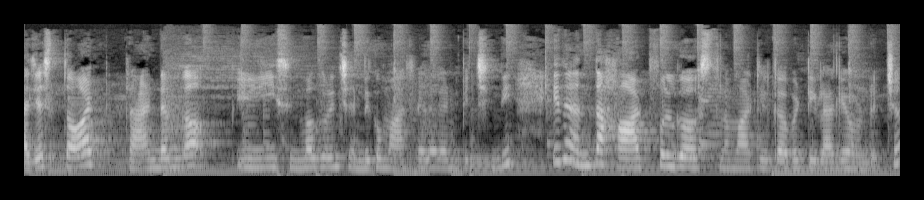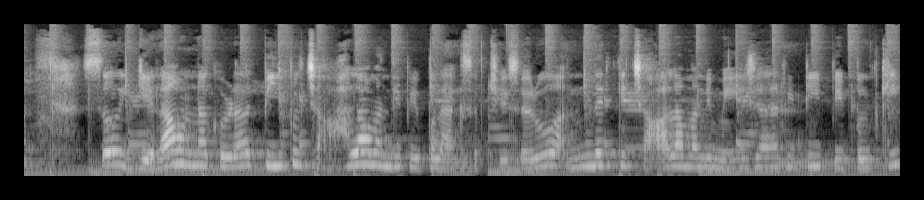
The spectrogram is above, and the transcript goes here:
ఐ జస్ట్ థాట్ ర్యాండమ్గా ఈ సినిమా గురించి ఎందుకు మాట్లాడాలనిపించింది. ఇది అంత హార్ట్ఫుల్గా వస్తున్న మాటలు కాబట్టి ఇలాగే ఉండొచ్చు. సో ఎలా ఉన్నా కూడా పీపుల్ చాలామంది పీపుల్ యాక్సెప్ట్ చేశారు. అందరికీ చాలామంది మేజారిటీ పీపుల్కి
